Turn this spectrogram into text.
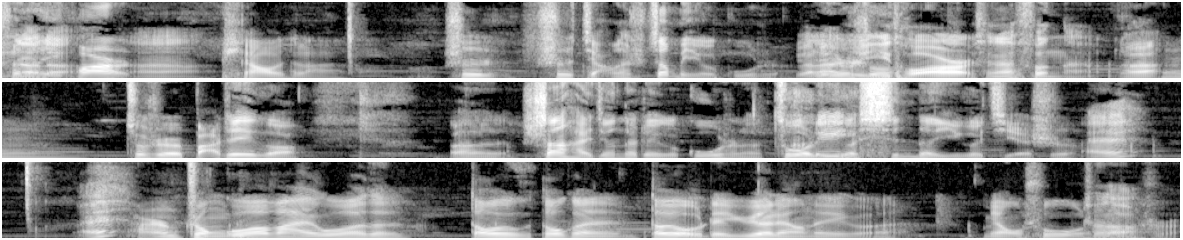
拴在一块儿的，嗯，飘起来了。是是讲的是这么一个故事，原来是一坨二，现在分开。了，啊，嗯，就是把这个呃《山海经》的这个故事呢，做了一个新的一个解释。哎，哎，反正中国、外国的都都跟都有这月亮这个描述，这倒是，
